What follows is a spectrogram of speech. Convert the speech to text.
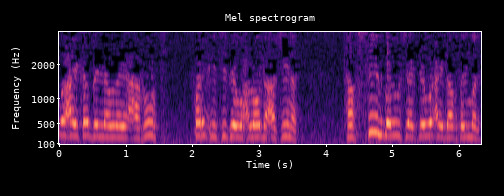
waxay ka bilowday caruurtii farcii sidee wax loo dhacasiina tafsiil bay u sheegtay waxay dhaaftay male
